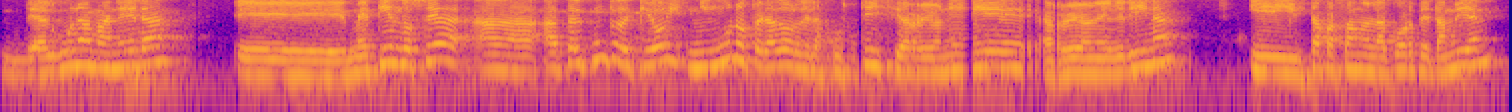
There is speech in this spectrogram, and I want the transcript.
de alguna manera eh, metiéndose a, tal punto de que hoy ningún operador de la justicia rionegrina y está pasando en la Corte también,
